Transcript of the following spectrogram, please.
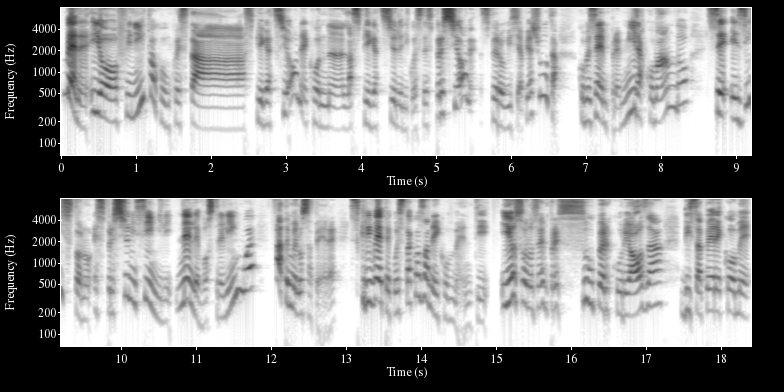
Bene, io ho finito con questa spiegazione, con la spiegazione di questa espressione, spero vi sia piaciuta. Come sempre, mi raccomando, se esistono espressioni simili nelle vostre lingue, fatemelo sapere. Scrivete questa cosa nei commenti. Io sono sempre super curiosa di sapere come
